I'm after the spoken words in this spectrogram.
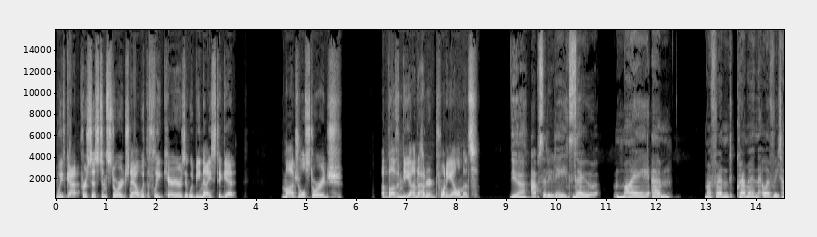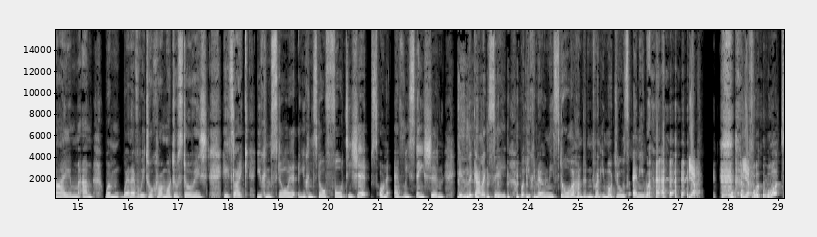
we've got persistent storage now with the fleet carriers. It would be nice to get module storage above and beyond 120 elements. yeah. Absolutely. So my um my friend Kremen every time um when whenever we talk about module storage, he's like, you can store you can store 40 ships on every station in the galaxy, but you can only store 120 modules anywhere. Yep. Yep. what?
